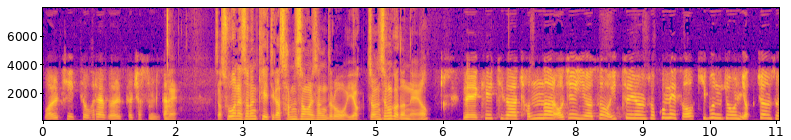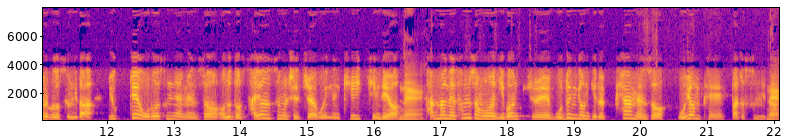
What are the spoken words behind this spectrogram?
멀티히트 활약을 펼쳤습니다. 네. 자, 수원에서는 KT가 삼성을 상대로 역전승을 거뒀네요. 네, KT가 전날 어제에 이어서 이틀 연속 홈에서 기분 좋은 역전승을 거뒀습니다. 6대 5로 승리하면서 어느덧 4연승을 질주하고 있는 KT인데요. 네. 반면에 삼성은 이번 주에 모든 경기를 패하면서 5연패에 빠졌습니다. 네.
